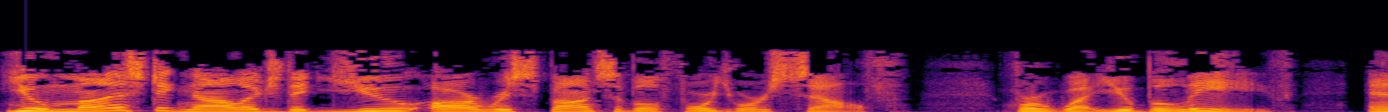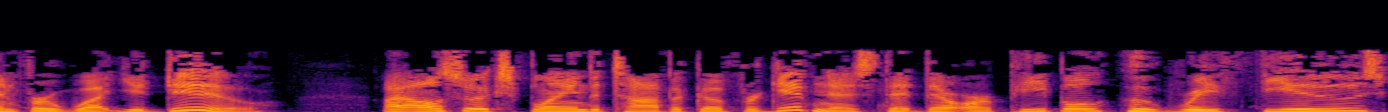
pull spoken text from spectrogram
You must acknowledge that you are responsible for yourself, for what you believe, and for what you do. I also explained the topic of forgiveness, that there are people who refuse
